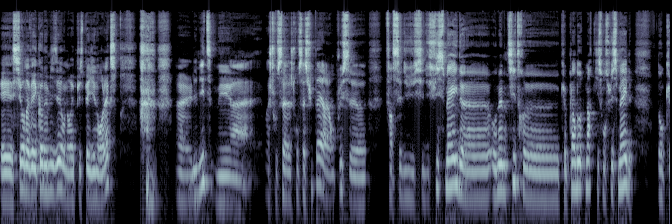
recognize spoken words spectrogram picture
et si on avait économisé, on aurait pu se payer une Rolex, euh, limite. Mais euh, moi, je trouve ça, je trouve ça super. Et en plus, euh, enfin, c'est du, c'est du Swiss made au même titre que plein d'autres marques qui sont Swiss made. Donc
